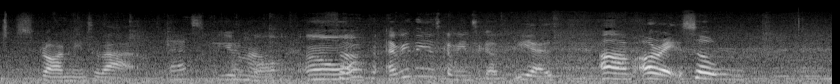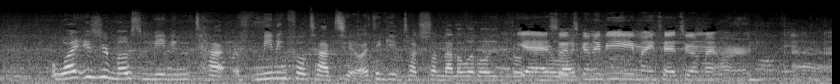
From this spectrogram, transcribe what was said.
it's drawn me to that. That's beautiful. Oh, everything is coming together. Yes. Um, all right. So, what is your most meaning ta- meaningful tattoo? I think you touched on that a little. in the- in Yeah, so it's gonna be my tattoo on my arm. Uh,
